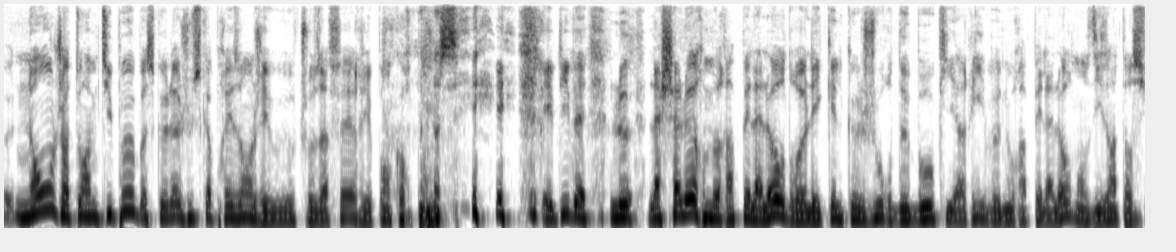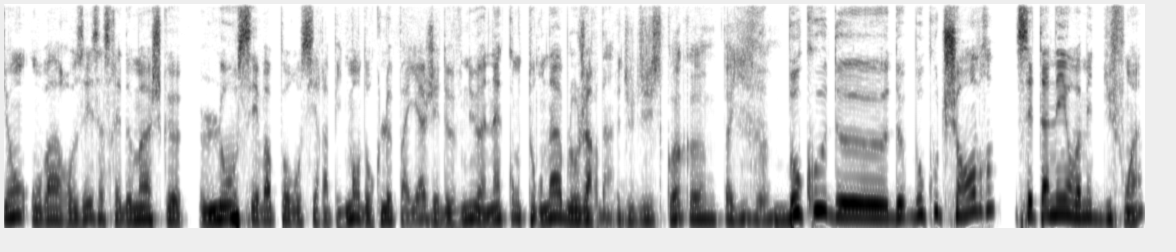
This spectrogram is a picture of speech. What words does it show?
Euh, Non, j'attends un petit peu parce que là, jusqu'à présent, j'ai eu autre chose à faire, j'ai pas encore pensé. Et puis, ben, le, la chaleur me rappelle à l'ordre, les quelques jours de beau qui arrivent nous rappellent à l'ordre en se disant, attention, on va arroser, ça serait dommage que l'eau s'évapore aussi rapidement. Donc le paillage est devenu un incontournable au jardin. Et tu dis quoi comme paillis, toi? Beaucoup de, de, beaucoup de chanvre. Cette année, on va mettre du foin.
